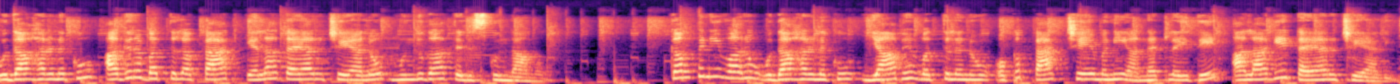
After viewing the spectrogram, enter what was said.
ఉదాహరణకు అగరబత్తుల ప్యాక్ ఎలా తయారు చేయాలో ముందుగా తెలుసుకుందాము. కంపెనీ వారు ఉదాహరణకు యాభై వత్తులను ఒక ప్యాక్ చేయమని అన్నట్లయితే అలాగే తయారు చేయాలి.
